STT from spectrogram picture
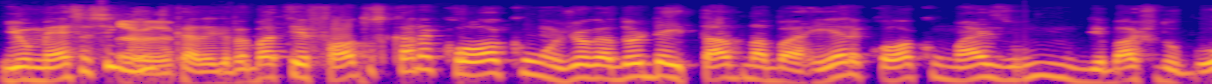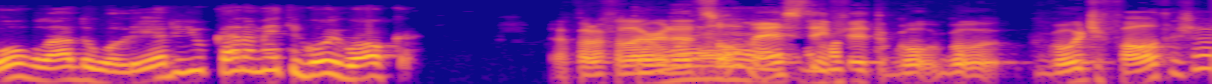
E o Messi é o seguinte, É. cara, ele vai bater falta, os caras colocam o jogador deitado na barreira, colocam mais um debaixo do gol lá do goleiro e o cara mete gol igual, cara. É, para falar a Então verdade, só é- o Messi tem é uma- feito gol, gol, gol de falta, já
